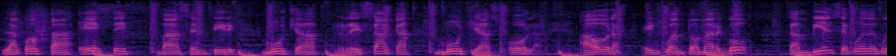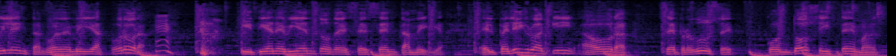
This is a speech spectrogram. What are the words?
La costa este va a sentir mucha resaca, muchas olas. Ahora, en cuanto a Margot, también se mueve muy lenta, 9 millas por hora y tiene vientos de 60 millas. El peligro aquí ahora se produce con dos sistemas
